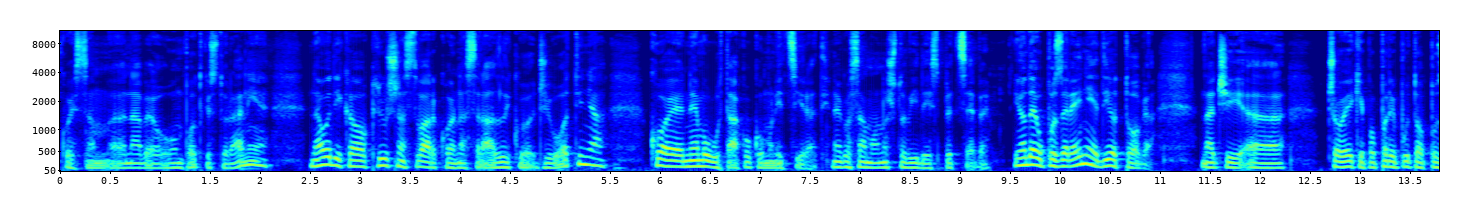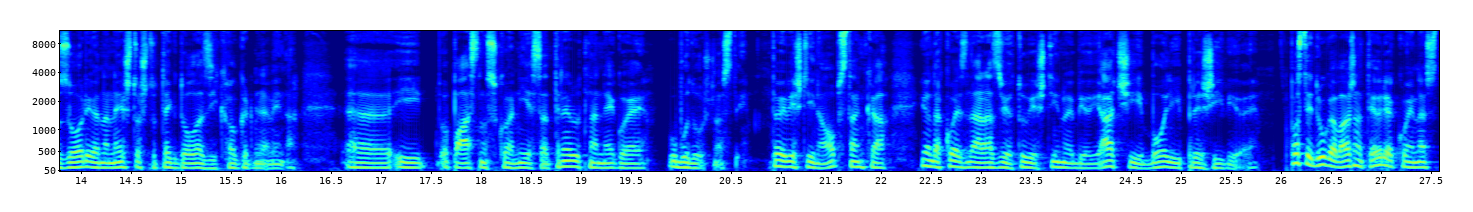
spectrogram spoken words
koju sam e, naveo u ovom podcastu ranije, navodi kao ključna stvar koja nas razlikuje od životinja koje ne mogu tako komunicirati, nego samo ono što vide ispred sebe. I onda je upozorenje je dio toga. Znači, e, čovjek je po prvi puta upozorio na nešto što tek dolazi kao grmljavina e, i opasnost koja nije sad trenutna nego je u budućnosti. To je vještina opstanka i onda ko je zna razvio tu vještinu je bio jači, bolji i preživio je. Postoji druga važna teorija koju nas,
